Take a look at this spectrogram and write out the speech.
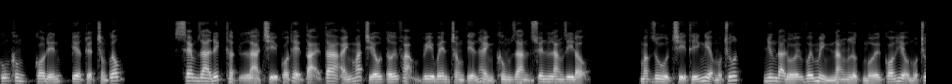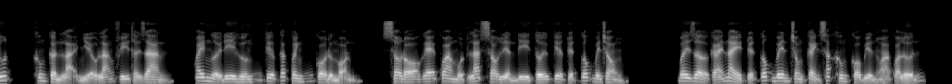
cũng không có đến kia tuyệt trong cốc. Xem ra đích thật là chỉ có thể tại ta ánh mắt chiếu tới phạm vi bên trong tiến hành không gian xuyên lang di động. Mặc dù chỉ thí nghiệm một chút, nhưng đã đối với mình năng lực mới có hiểu một chút, không cần lại nhiều lãng phí thời gian, quay người đi hướng kia các quanh co đường mòn, sau đó ghé qua một lát sau liền đi tới kia tuyệt cốc bên trong. Bây giờ cái này tuyệt cốc bên trong cảnh sắc không có biến hóa quá lớn,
